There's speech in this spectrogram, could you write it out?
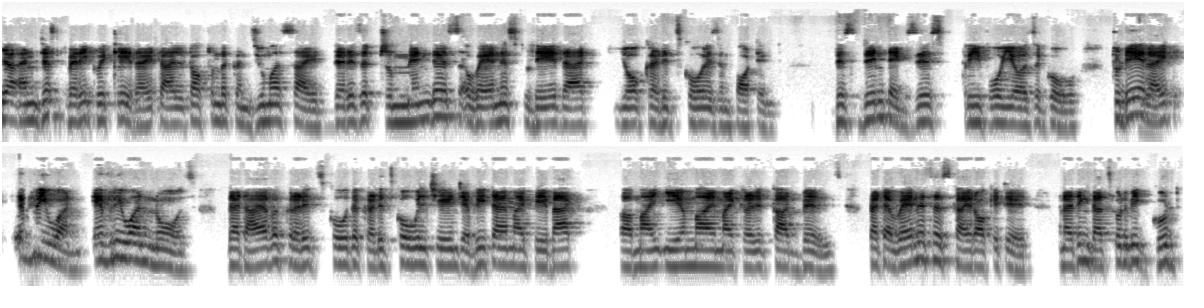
Yeah, and just very quickly, right? I'll talk from the consumer side. There is a tremendous awareness today that your credit score is important. This didn't exist three, four years ago today right everyone everyone knows that i have a credit score. The credit score will change every time i pay back uh, my emi my credit card bills. That awareness has skyrocketed and i think that's going to be good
